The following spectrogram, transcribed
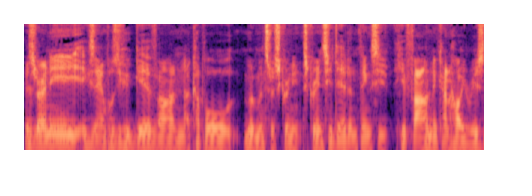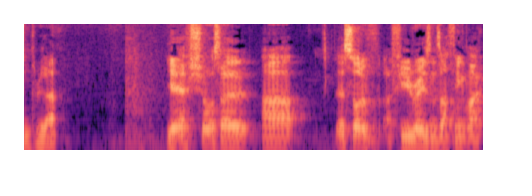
Is there any examples you could give on a couple movements or screening screens he did and things he he found and kind of how he reasoned through that? Yeah, sure. So uh, there's sort of a few reasons I think. Like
